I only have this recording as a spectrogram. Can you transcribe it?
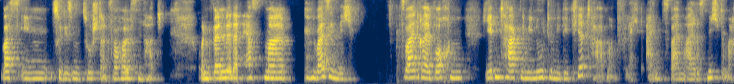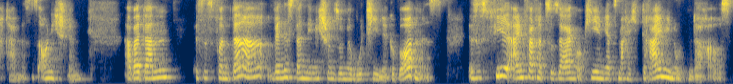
was ihm zu diesem Zustand verholfen hat. Und wenn wir dann erstmal, weiß ich nicht, zwei, drei Wochen jeden Tag eine Minute meditiert haben und vielleicht ein, zwei Mal das nicht gemacht haben, das ist auch nicht schlimm. Aber dann ist es von da, wenn es dann nämlich schon so eine Routine geworden ist, ist es viel einfacher zu sagen, okay, und jetzt mache ich drei Minuten daraus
